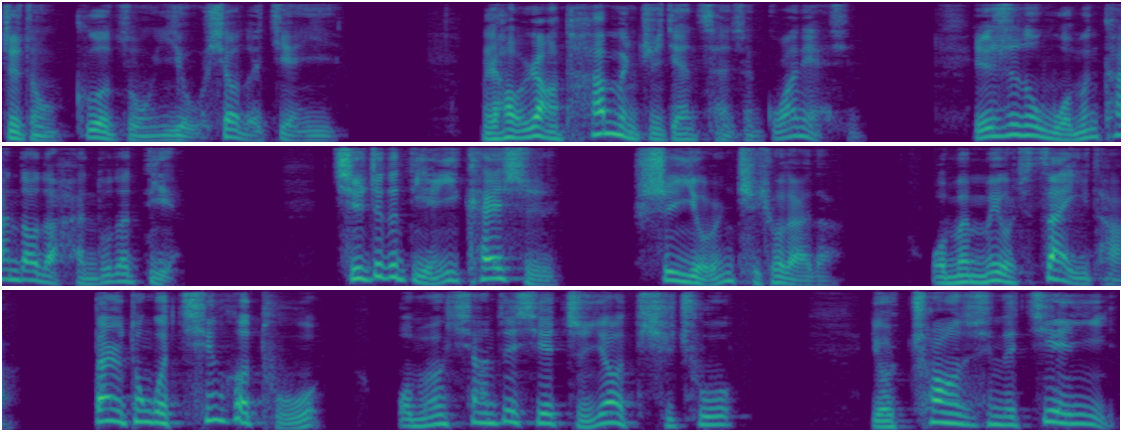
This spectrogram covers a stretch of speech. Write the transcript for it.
这种各种有效的建议，然后让他们之间产生关联性。也就是说，我们看到的很多的点，其实这个点一开始是有人提出来的，我们没有去在意它。但是通过亲和图，我们像这些只要提出有创造性的建议，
